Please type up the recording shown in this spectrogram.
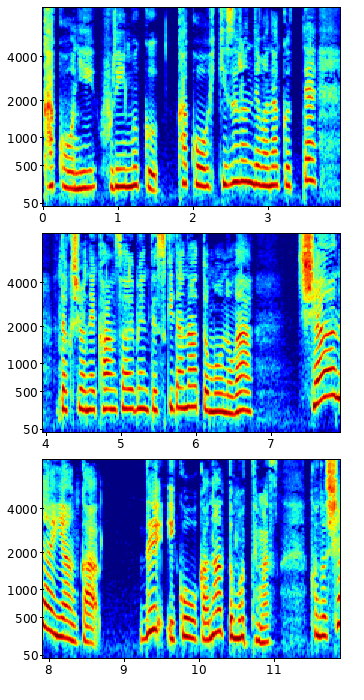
過去に振り向く、過去を引きずるんではなくって、私はね、関西弁って好きだなと思うのが、しゃーないやんかで行こうかなと思ってます。このしゃ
